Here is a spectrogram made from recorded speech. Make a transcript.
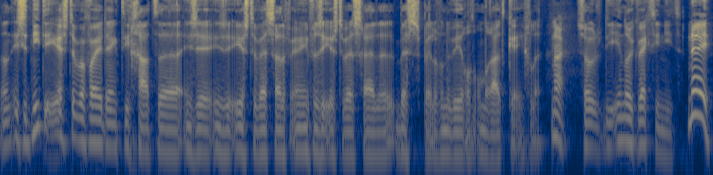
dan is het niet de eerste waarvan je denkt, die gaat eh, in zijn in eerste wedstrijd of in een van zijn eerste wedstrijden de beste speler van de wereld onderuit kegelen. Nee. Zo, die indruk wekt hij niet. nee,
